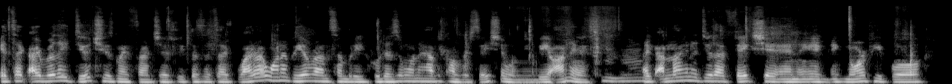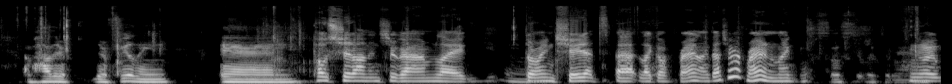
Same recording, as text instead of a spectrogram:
it's like I really do choose my friendships because it's like why do I want to be around somebody who doesn't want to have a conversation with me? Be honest. Mhm. Like I'm not gonna do that fake shit and ig- ignore people how they're they're feeling and post shit on Instagram, like throwing shade at, at like a friend. Like that's your friend. Like, so stupid to me. you know,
